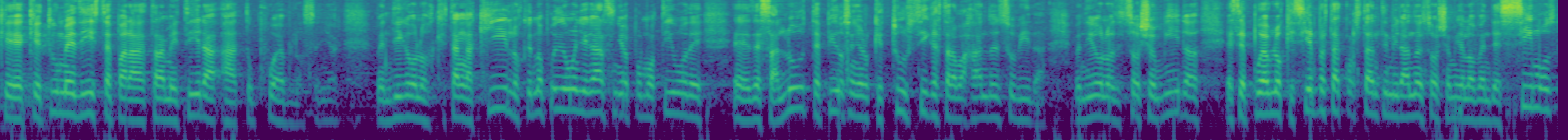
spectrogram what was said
que, que tú me diste para transmitir a, tu pueblo, Señor. Bendigo los que están aquí, los que no pudieron llegar, Señor, por motivo de, eh, de salud. Te pido, Señor, que tú sigas trabajando en su vida. Bendigo los de social media, ese pueblo que siempre está constante mirando en social media. Lo bendecimos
